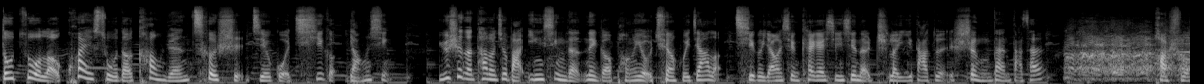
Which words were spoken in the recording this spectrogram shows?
都做了快速的抗原测试，结果七个阳性。于是呢，他们就把阴性的那个朋友劝回家了，七个阳性开开心心的吃了一大顿圣诞大餐。他说，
